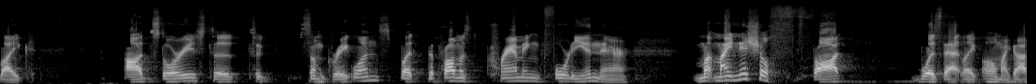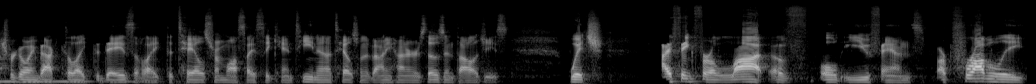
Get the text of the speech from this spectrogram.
like odd stories to to some great ones. But the problem is cramming 40 in there. My, my initial thought was that like, oh my gosh, we're going back to like the days of like the Tales from Mos Eisley Cantina, Tales from the Bounty Hunters, those anthologies, which I think for a lot of old EU fans are probably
